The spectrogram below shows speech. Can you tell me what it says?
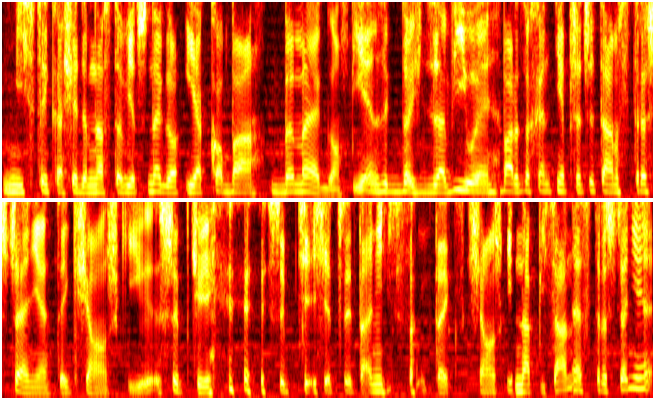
mistyka XVII-wiecznego Jakoba Bemego. Język dość zawiły, bardzo chętnie przeczytałem streszczenie tej książki. Szybciej, szybciej się czyta niż sam tekst książki. Napisane streszczenie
